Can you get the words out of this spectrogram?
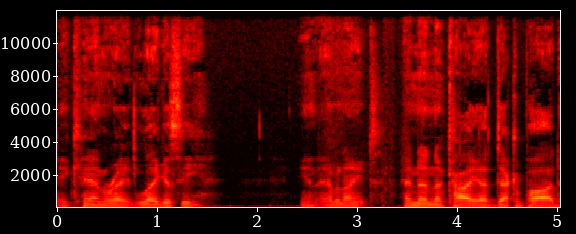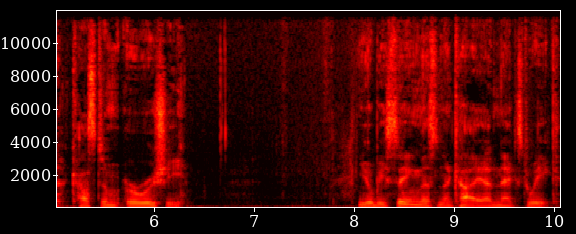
a Kanrite Legacy in Ebonite, and a Nakaya Decapod Custom Urushi. You'll be seeing this Nakaya next week.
